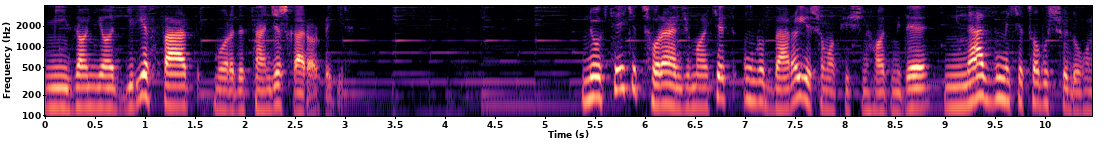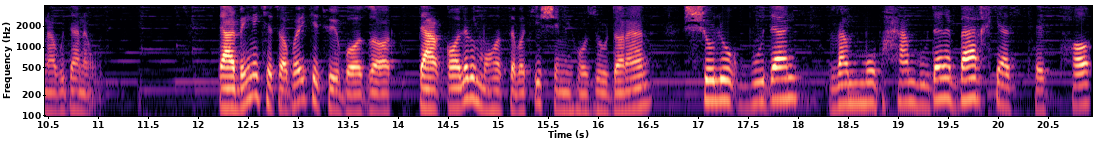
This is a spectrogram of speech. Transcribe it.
میزان یادگیری فرد مورد سنجش قرار بگیره. نکته ای که تورنج مارکت اون رو برای شما پیشنهاد میده نظم کتاب و شلوغ نبودن اونه در بین کتاب هایی که توی بازار در قالب محاسباتی شمی حضور دارن شلوغ بودن و مبهم بودن برخی از تست ها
